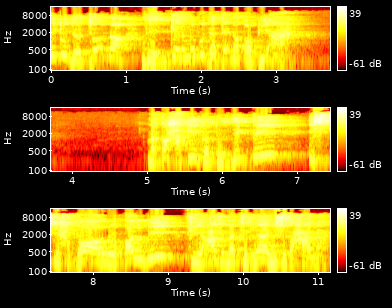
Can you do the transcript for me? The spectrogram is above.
niku ndodokno zikirmu iku dadekno tabiah. Mergo hakikatu zikri istihdarul qalbi fi azmatillah subhanahu.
